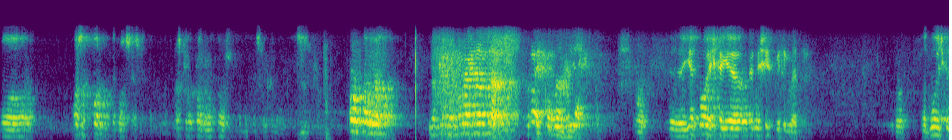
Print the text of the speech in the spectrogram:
Бо може спортити, може ще щось. Трошки виходимо з того, що це трошки у нас, наприклад, вона одразу. Турецька у нас якісна. От. Е, Є двоєчка, є 1,6 мм. От двоєчка,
